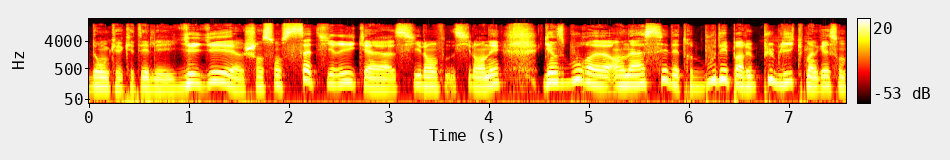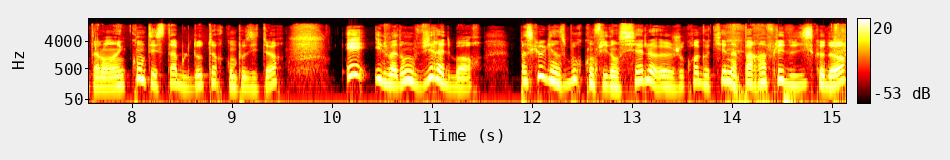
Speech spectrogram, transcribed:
donc qui était les yéyés, euh, chansons satiriques euh, s'il en, s'il en est, Gainsbourg euh, en a assez d'être boudé par le public malgré son talent incontestable d'auteur-compositeur. Et il va donc virer de bord Parce que Gainsbourg confidentiel, euh, je crois Gauthier n'a pas raflé de disque d'or.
